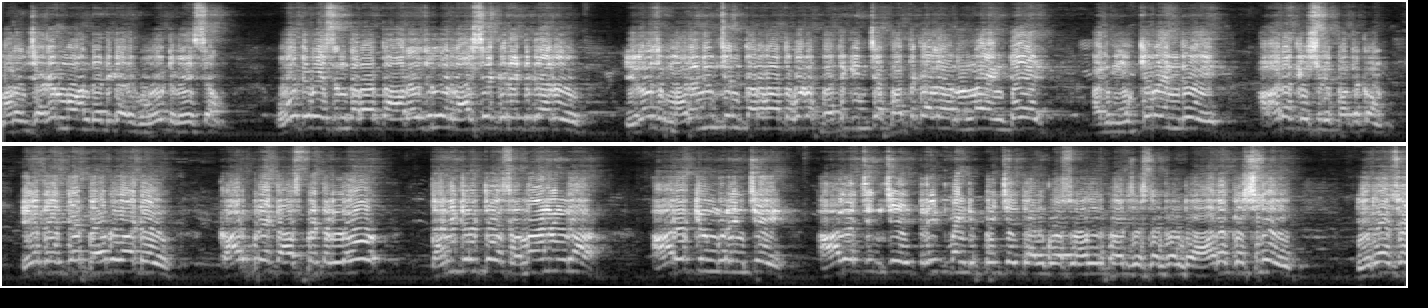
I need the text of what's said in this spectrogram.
మనం జగన్మోహన్ రెడ్డి గారికి ఓటు వేశాం. ఓటు వేసిన తర్వాత ఆ రోజుల్లో రాజశేఖర రెడ్డి గారు ఈరోజు మరణించిన తర్వాత కూడా బతికించే పథకాలు ఏమైనా ఉన్నాయంటే అది ముఖ్యమైనది ఆరోగ్యశ్రీ పథకం. ఏదైతే పేదవాడు కార్పొరేట్ హాస్పిటల్లో ధనికులతో సమానంగా ఆరోగ్యం గురించి ఆలోచించి ట్రీట్మెంట్ ఇప్పించే దానికోసం ఏర్పాటు చేసినటువంటి ఆరోగ్యశ్రీ ఈ రోజు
